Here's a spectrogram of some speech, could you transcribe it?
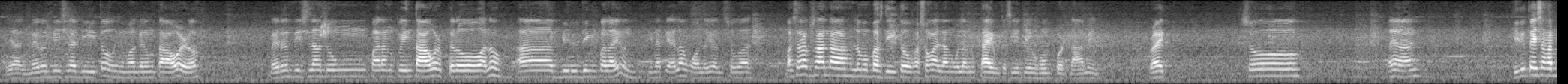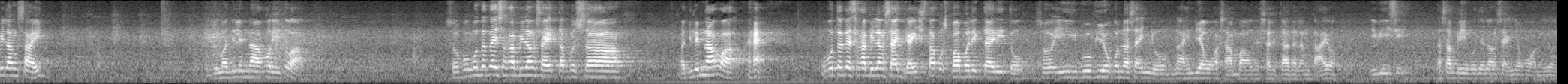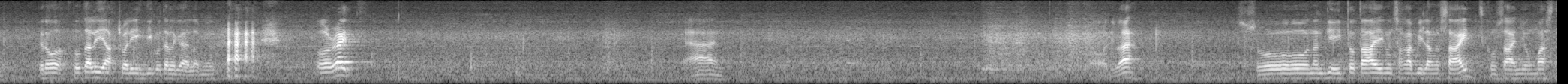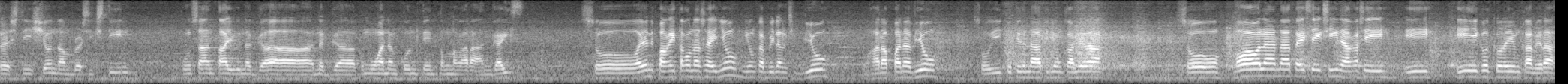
Ayan, meron din sila dito, yung mga ganong tower oh. Meron din silang doong parang twin tower pero ano, ah building pala 'yun. Hindi natin alam kung ano 'yun. So ah, masarap sana lumabas dito kaso nga lang walang time kasi ito yung home port namin. Right? So ayan. Dito tayo sa kabilang side. Medyo madilim na ako rito ah. So pupunta tayo sa kabilang side tapos sa madilim na ako ah. Pupunta tayo sa kabilang side guys, tapos babalik tayo dito. So i-review ko na sa inyo na hindi ako kasama, salita na lang tayo. i Nasabihin ko na lang sa inyo kung ano yun. Pero totally actually hindi ko talaga alam yun. Alright. Yan. Oh, di ba? So, nandito tayo dun sa kabilang side, kung saan yung master station number 16, kung saan tayo nag, ah, nag ah, kumuha ng content nung nakaraan guys. So, ayun, ipakita ko na sa inyo yung kabilang view, yung harapan na view. So, ikutin na natin yung camera. So, mawawala na tayo sa eksena kasi i iikot ko na yung camera.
